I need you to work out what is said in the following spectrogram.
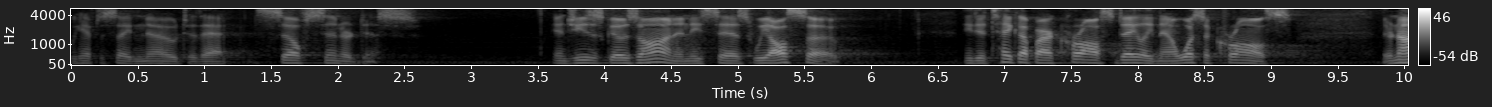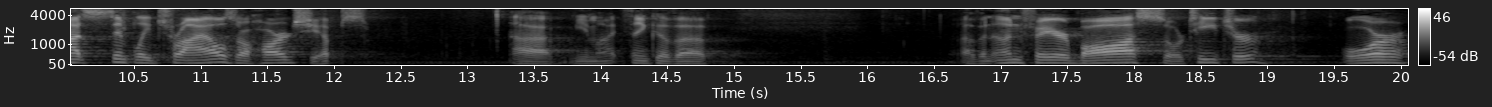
We have to say no to that self centeredness. And Jesus goes on and he says, We also need to take up our cross daily. Now, what's a cross? They're not simply trials or hardships. Uh, you might think of a of an unfair boss or teacher, or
